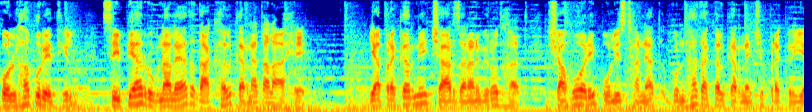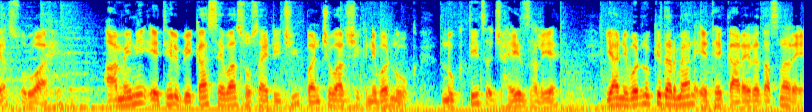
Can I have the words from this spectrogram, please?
कोल्हापूर येथील सीपीआर रुग्णालयात दाखल करण्यात आला आहे. या प्रकरणी चार जणांविरोधात शाहूवाडी पोलीस ठाण्यात गुन्हा दाखल करण्याची प्रक्रिया सुरू आहे. आमेनी येथील विकास सेवा सोसायटीची पंचवार्षिक निवडणूक नुकतीच जाहीर झाली आहे. या निवडणुकीदरम्यान येथे कार्यरत असणारे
